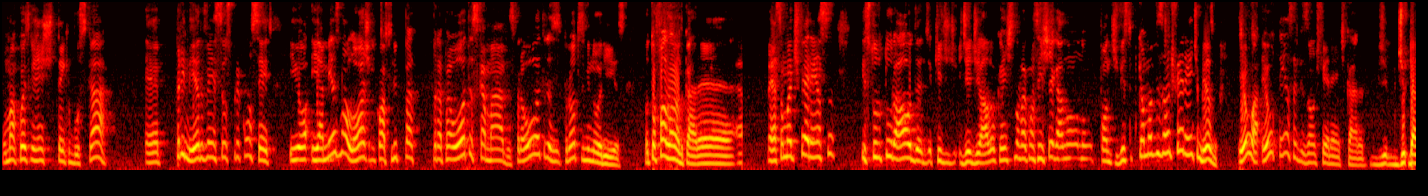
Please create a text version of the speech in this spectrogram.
uma coisa que a gente tem que buscar é primeiro vencer os preconceitos. E, e a mesma lógica que eu aplico para outras camadas, para outras, outras minorias. Eu tô falando, cara, é, essa é uma diferença estrutural de, de, de, diálogo que a gente não vai conseguir chegar num, ponto de vista, porque é uma visão diferente mesmo. Eu, eu tenho essa visão diferente, cara, de, de, da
